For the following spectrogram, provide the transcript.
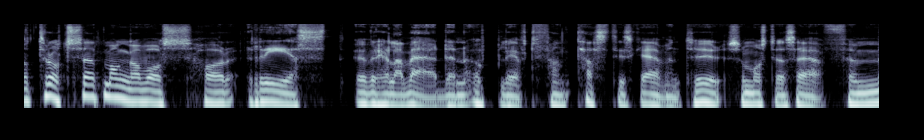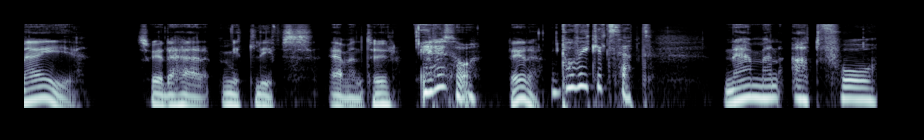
Och trots att många av oss har rest över hela världen och upplevt fantastiska äventyr, så måste jag säga, för mig så är det här mitt livs äventyr. Är det så? Det är det. På vilket sätt? Nej, men att få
